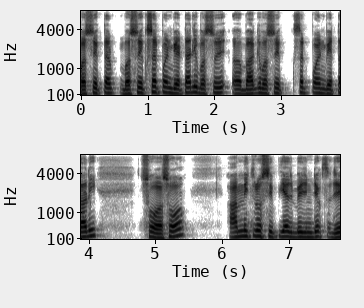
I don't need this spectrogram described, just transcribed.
બસો એકતા, બસો એકસઠ પોઈન્ટ બેતાલીસ, બસો ભાગે બસો એકસઠ પોઈન્ટ બેતાલીસ સો સો આ મિત્રો સીપીએસ બેજ ઇન્ડેક્સ જે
